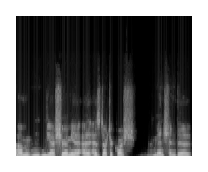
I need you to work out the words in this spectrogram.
Um, yeah, sure. I mean, as Dr. Quach mentioned, the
